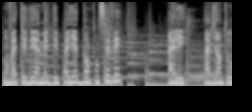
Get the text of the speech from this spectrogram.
On va t'aider à mettre des paillettes dans ton CV. Allez, à bientôt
